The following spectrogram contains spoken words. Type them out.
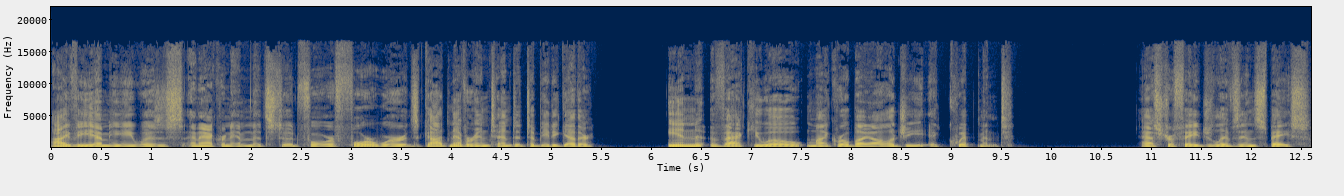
IVME was an acronym that stood for four words God never intended to be together in vacuo microbiology equipment. Astrophage lives in space.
